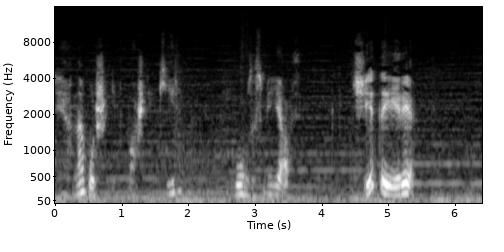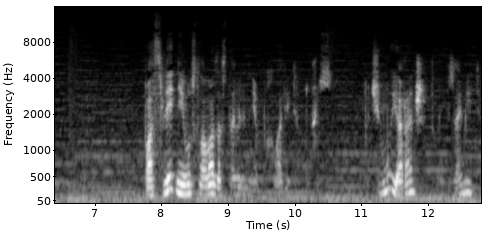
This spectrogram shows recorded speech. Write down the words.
И она больше не в башне Кирина. Гум засмеялся. Четыре. Последние его слова заставили меня похолодеть от ужаса. Почему я раньше этого не заметил?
